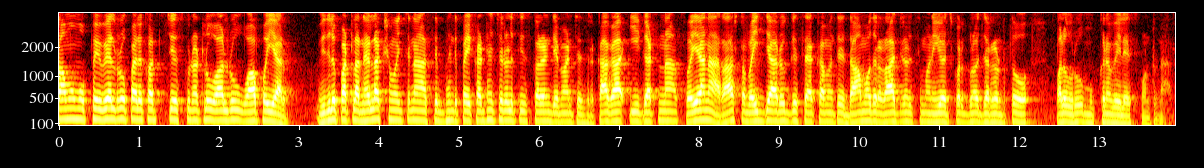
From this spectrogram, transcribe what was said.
తాము ముప్పై వేల రూపాయలు ఖర్చు చేసుకున్నట్లు వాళ్ళు వాపోయారు. విధుల పట్ల నిర్లక్ష్యం వహించిన సిబ్బందిపై కఠిన చర్యలు తీసుకోవాలని డిమాండ్ చేశారు. కాగా ఈ ఘటన స్వయాన రాష్ట్ర వైద్య ఆరోగ్య శాఖ మంత్రి దామోదర రాజనరసింహ నియోజకవర్గంలో జరగడంతో పలువురు ముక్కున వేలేసుకుంటున్నారు.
